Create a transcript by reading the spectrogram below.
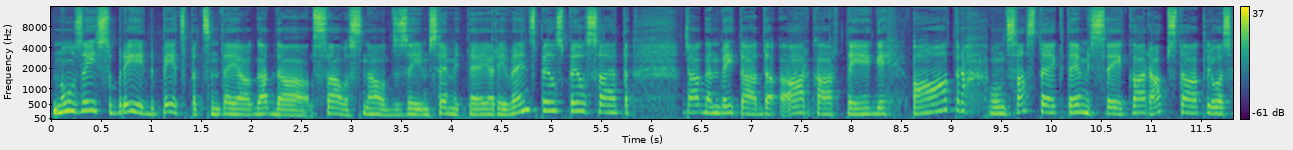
Nu, uz īsu brīdi, 15. gadā, savas naudas zīmes emitēja arī Ventspils pilsēta. Tā gan bija tāda ārkārtīgi ātra un sasteigta emisija kara apstākļos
